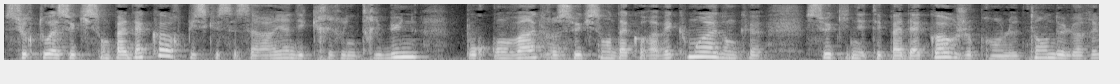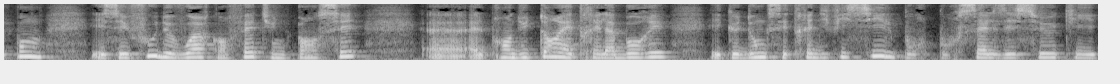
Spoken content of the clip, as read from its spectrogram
surtout à ceux qui sont pas d'accord, puisque ça sert à rien d'écrire une tribune pour convaincre ceux qui sont d'accord avec moi. Donc euh, ceux qui n'étaient pas d'accord, je prends le temps de leur répondre. Et c'est fou de voir qu'en fait une pensée, elle prend du temps à être élaborée et que donc c'est très difficile pour pour celles et ceux qui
